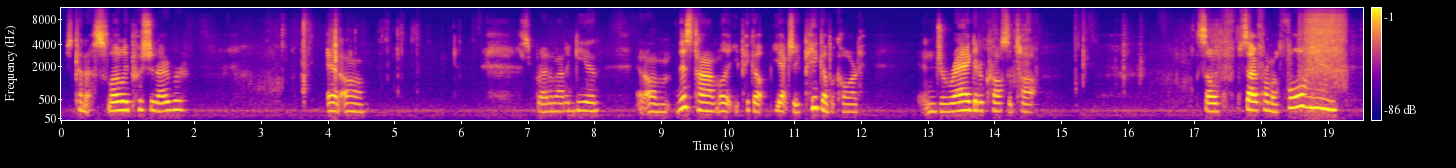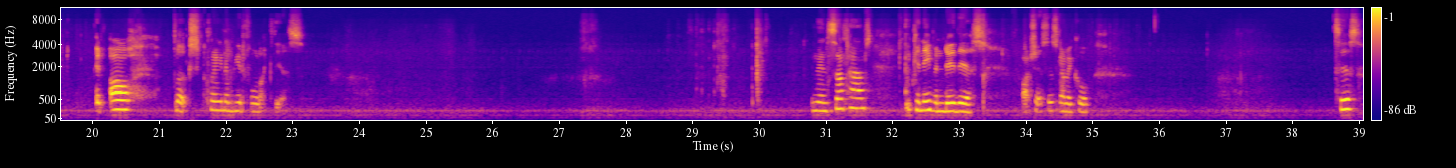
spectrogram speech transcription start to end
just kind of slowly push it over and um spread them out again. And um this time you pick up you actually pick up a card and drag it across the top. So so from a full view it all looks clean and beautiful like this. And then sometimes you can even do this Watch this. This is gonna be cool. This,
